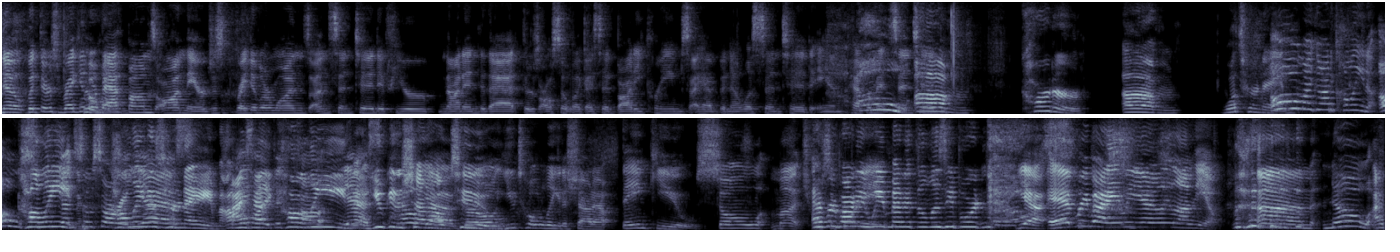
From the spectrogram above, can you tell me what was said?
No, but there's regular Go bath home. bombs on there, just regular ones, unscented. If you're not into that, there's also, like I said, body creams. I have vanilla scented and peppermint Oh, scented. um, Carter. Um, What's her name? Oh my God, Colleen! Oh, Colleen. I'm so sorry. Colleen yes. is her name. I was like, to call- Colleen, yes, you get a shout yeah, out too. girl. You totally get a shout out. Thank you so much. Everybody we met at the Lizzie Borden. Yeah, everybody, we really love you. um no i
